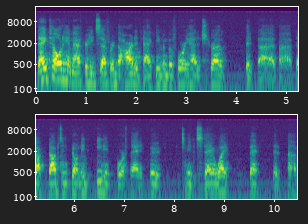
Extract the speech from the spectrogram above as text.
They told him after he'd suffered the heart attack, even before he had a stroke, that uh, uh, Dr. Dobson, you don't need to eat any more fatty food. You just need to stay away from that that um,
